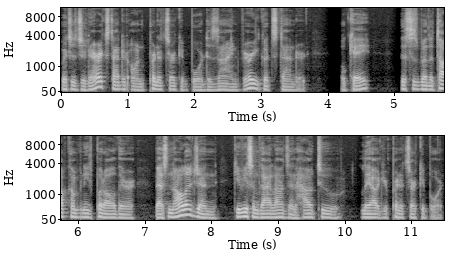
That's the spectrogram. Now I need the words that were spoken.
which is generic standard on printed circuit board design. Very good standard. Okay. This is where the top companies put all their best knowledge and give you some guidelines on how to lay out your printed circuit board.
